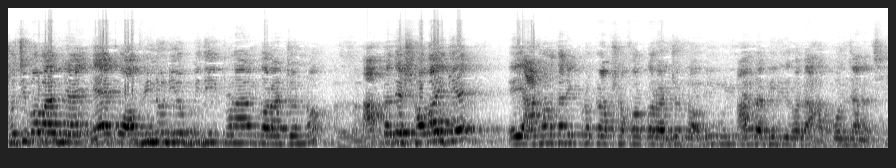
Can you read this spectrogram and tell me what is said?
সচিবালয়ের ন্যায় এক ও অভিন্ন নিয়োগ বিধি প্রণয়ন করার জন্য আপনাদের সবাইকে এই আঠারো তারিখ প্রোগ্রাম সফল করার জন্য আমরা বিনীতভাবে আহ্বান জানাচ্ছি।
